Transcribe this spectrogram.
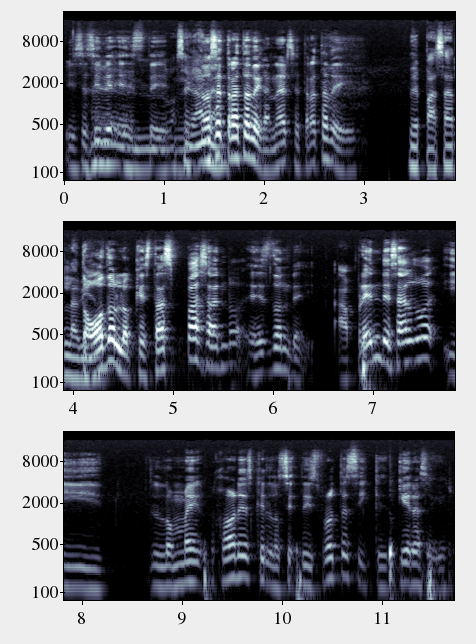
Y es así, de, Eh, este, no no, se se gana. trata de ganar, se trata de De pasarla bien. todo lo que estás pasando, es donde aprendes algo y lo mejor es que lo disfrutes y que quieras seguir.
